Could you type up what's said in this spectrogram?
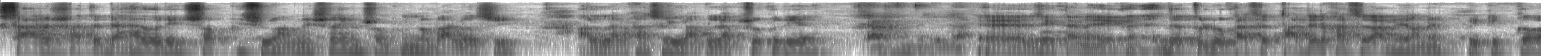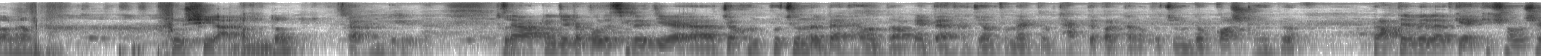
স্যারের সাথে দেখা করি সব কিছু আমি স্বয়ং সম্পূর্ণ ভালো আছি। আল্লাহর কাছে লাখ লাখ শুক্রিয়া। যেখানে এখানে যত লোক আছে তাদের কাছে আমি অনেক কৃতজ্ঞ অনেক খুশি আনন্দ। স্যার আপনি যেটা বলেছিলেন যে যখন প্রচণ্ড ব্যথা হতো আপনি ব্যথার যন্ত্রণা একদম থাকতে পারতেন না প্রচণ্ড কষ্ট হতো রাতের বেলা কি একই সমস্যা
